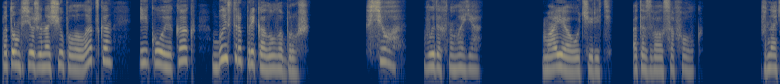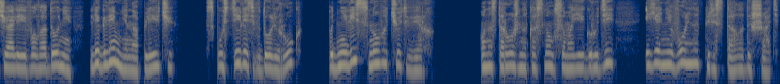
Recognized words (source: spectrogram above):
Потом все же нащупала лацкан и кое-как быстро приколола брошь. Все, выдохнула я. «Моя очередь», — отозвался Фолк. Вначале его ладони легли мне на плечи, спустились вдоль рук, поднялись снова чуть вверх. Он осторожно коснулся моей груди, и я невольно перестала дышать.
